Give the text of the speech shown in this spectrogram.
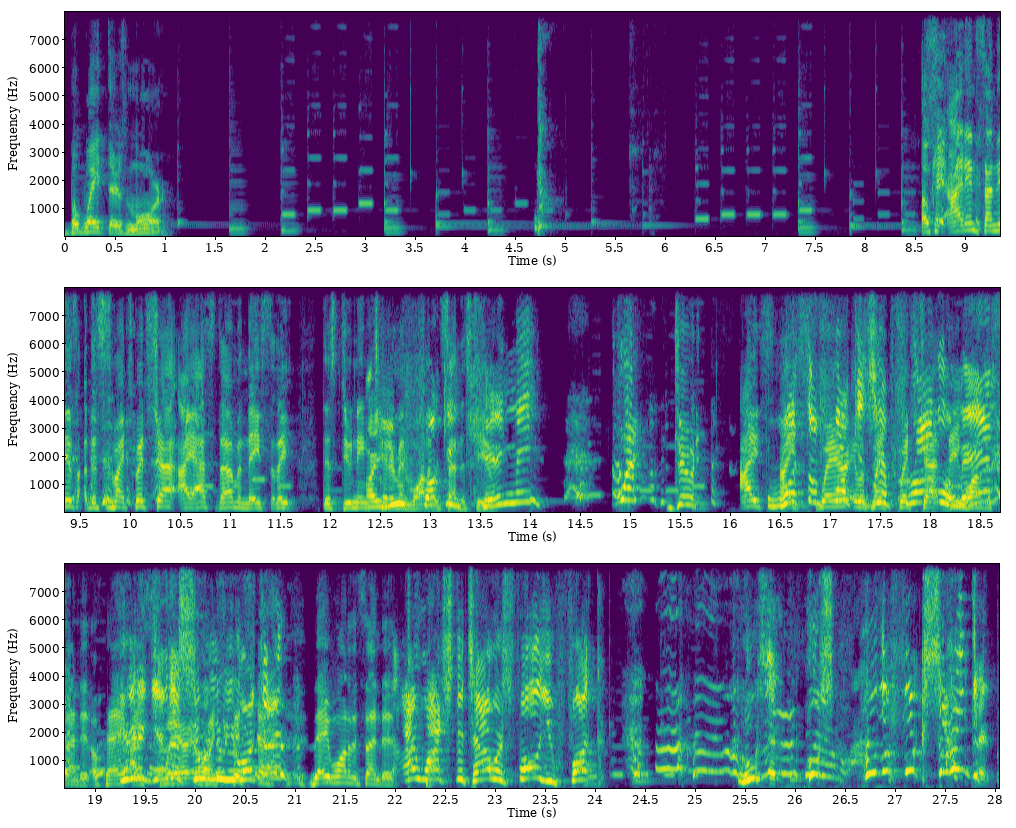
But wait, there's more. Okay, I didn't send this. This is my Twitch chat. I asked them, and they said they, this dude named Are you Chitterman wanted to send this to you're kidding me? What, dude? I, I What the swear fuck it was is my your Twitch chat. problem, They wanted man? to send it. Okay, You're gonna I give this to a New Yorker? They wanted to send it. I watched the towers fall. You fuck. Who's it? Who's who the fuck signed it?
